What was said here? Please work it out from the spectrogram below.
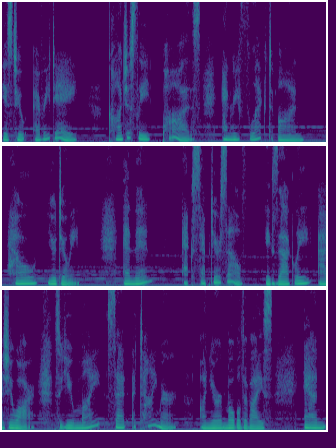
is to every day consciously pause and reflect on how you're doing and then accept yourself exactly as you are. So you might set a timer on your mobile device, and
